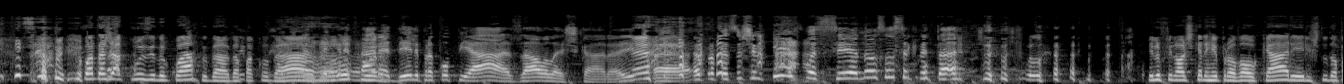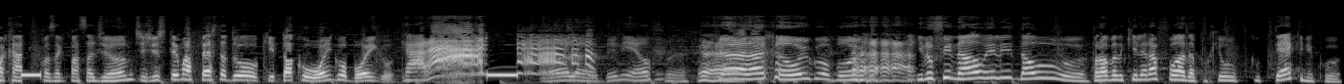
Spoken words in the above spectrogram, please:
sabe? Bota jacuzzi no quarto da, da A faculdade. é uma secretária loucura. dele pra copiar as aulas, cara. Aí, aí o professor chega, quem é você? Não, eu sou o secretário do fulano. E no final eles querem reprovar o cara e ele estuda pra caralho, consegue passar de ano. Antes disso tem uma festa do que toca o Oingo Boingo. Olha, Danny Elfman. Caraca, oi Gobor. E no final ele dá o prova do que ele era foda, porque o, o técnico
